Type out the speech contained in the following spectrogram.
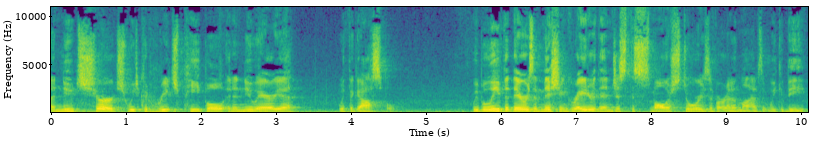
a new church, we could reach people in a new area with the gospel. We believe that there is a mission greater than just the smaller stories of our own lives that we could be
